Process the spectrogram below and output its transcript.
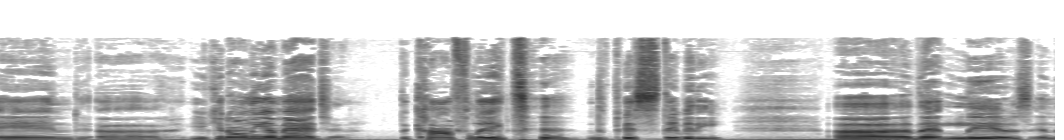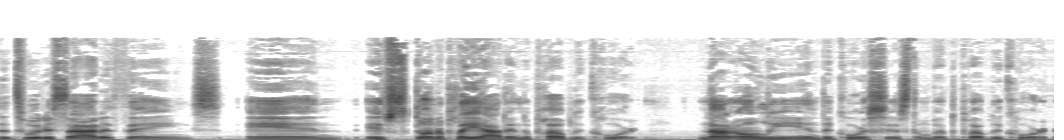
And uh, you can only imagine the conflict, the festivity uh, that lives in the Twitter side of things and it's going to play out in the public court, not only in the court system, but the public court.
